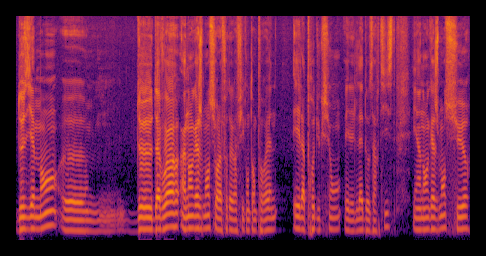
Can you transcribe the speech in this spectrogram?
deuxièmement, euh, de- d'avoir un engagement sur la photographie contemporaine et la production et l'aide aux artistes, et un engagement sur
